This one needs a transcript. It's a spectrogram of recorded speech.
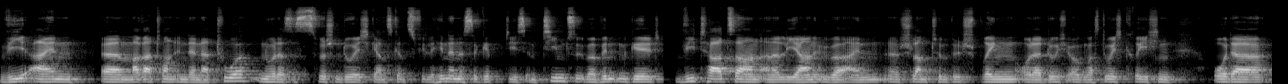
wie ein äh, Marathon in der Natur, nur dass es zwischendurch ganz, ganz viele Hindernisse gibt, die es im Team zu überwinden gilt. Wie Tarzan an der Liane über einen äh, Schlammtümpel springen oder durch irgendwas durchkriechen oder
